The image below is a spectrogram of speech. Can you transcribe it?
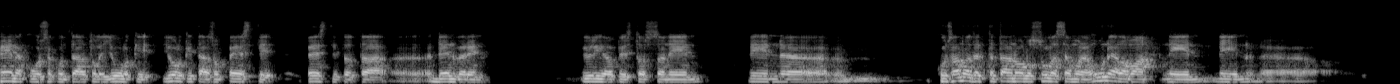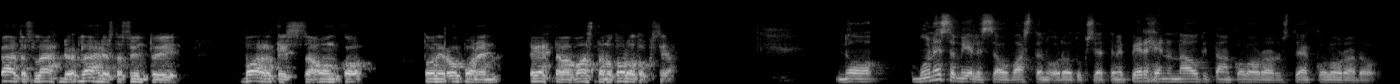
heinäkuussa, kun tämä tuli julki, julki tämä sun pesti, pesti tota Denverin yliopistossa, niin, niin kun sanoit, että tämä on ollut sulle semmoinen unelma, niin, niin päätös lähdö, lähdöstä syntyi Vartissa. Onko Toni Roponen tehtävä vastannut odotuksia? No monessa mielessä on vastannut odotuksia, että me perheenä nautitaan Coloradosta ja Colorado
